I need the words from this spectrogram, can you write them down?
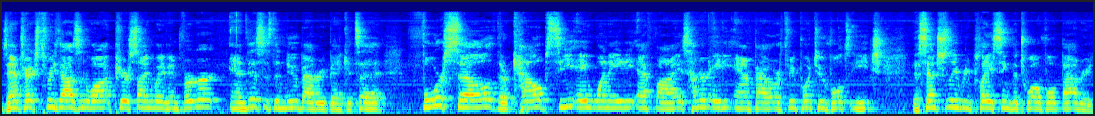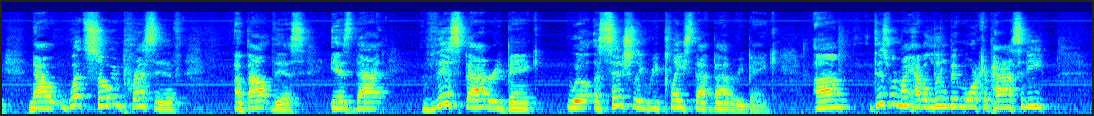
Xantrex 3000 watt pure sine wave inverter, and this is the new battery bank. It's a four cell, they're Calb CA180 FIs, 180 amp hour, 3.2 volts each, essentially replacing the 12 volt battery. Now, what's so impressive about this is that this battery bank will essentially replace that battery bank. Um, this one might have a little bit more capacity,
